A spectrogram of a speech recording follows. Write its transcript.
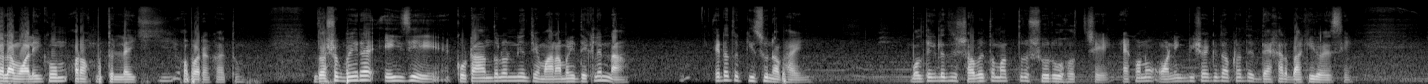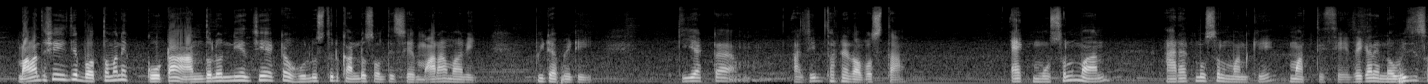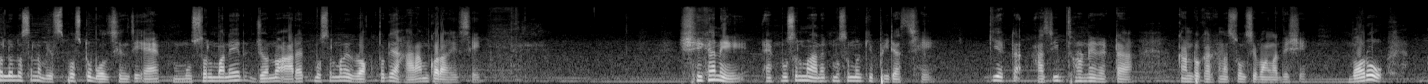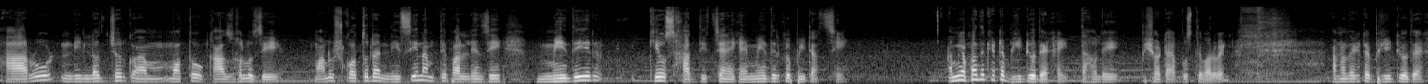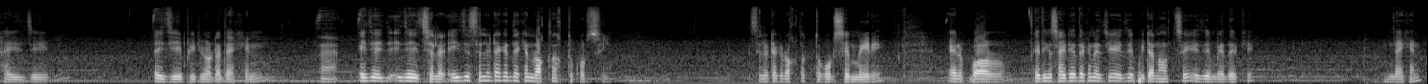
আসসালামু আলাইকুম রহমতুল্লাহি অবরাকাতু দর্শক ভাইরা, এই যে কোটা আন্দোলন নিয়ে যে মারামারি দেখলেন না, এটা তো কিছু না ভাই। বলতে গেলে যে সবে তো মাত্র শুরু হচ্ছে এখনও অনেক বিষয় কিন্তু আপনাদের দেখার বাকি রয়েছে। বাংলাদেশে এই যে বর্তমানে কোটা আন্দোলন নিয়ে যে একটা হুলুস্তুর কাণ্ড চলতেছে, মারামারি, পিটাপিটি, কি একটা আজীব ধরনের অবস্থা। এক মুসলমান আর এক মুসলমানকে মারতেছে, যেখানে নবীজি সাল্লাহ সাল্লাম স্পষ্ট বলছেন যে এক মুসলমানের জন্য আর এক মুসলমানের রক্তকে হারাম করা হয়েছে। সেখানে এক মুসলমান আরেক মুসলমানকে পিটাচ্ছে। কি একটা আজীব ধরনের একটা কাণ্ড কারখানা চলছে বাংলাদেশে। বড় আরও নির্লজ্জর মতো কাজ হলো যে মানুষ কতটা নিচে নামতে পারলেন যে মেয়েদের কেউ সাথ দিচ্ছে না, এখানে মেয়েদেরকেও পিটাচ্ছে। আমি আপনাদেরকে একটা ভিডিও দেখাই, তাহলে বিষয়টা বুঝতে পারবেন। আপনাদের একটা ভিডিও দেখাই যে এই যে ভিডিওটা দেখেন। আহ, এই যে এই যে ছেলে এই যে ছেলেটাকে দেখেন রক্তাক্ত করছে। ছেলেটাকে রক্তাক্ত করছে মেরে। এরপর এদিকে সাইডে দেখেন এই যে এই যে পিটানো হচ্ছে এই যে মেয়েদেরকে। দেখেন।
